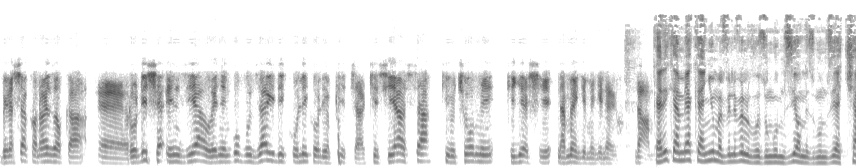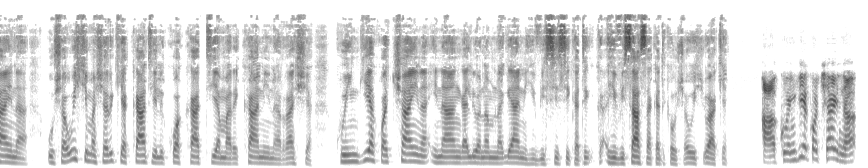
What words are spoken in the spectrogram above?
bila shaka wanaweza wakarudisha eh, enzi yao yenye nguvu zaidi kuliko iliyopita, kisiasa, kiuchumi, kijeshi na mengi mengineyo. Naam, katika miaka ya nyuma vilevile ulivyozungumzia, wamezungumzia China. Ushawishi mashariki ya kati ilikuwa kati ya Marekani na Russia. Kuingia kwa China inaangaliwa namna gani hivi sisi katika, hivi sasa katika ushawishi wake? Uh, kuingia kwa China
